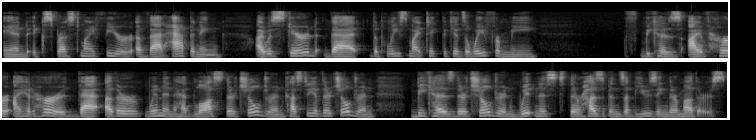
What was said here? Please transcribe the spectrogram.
and expressed my fear of that happening. I was scared that the police might take the kids away from me because I've heard I had heard that other women had lost their children, custody of their children because their children witnessed their husbands abusing their mothers.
